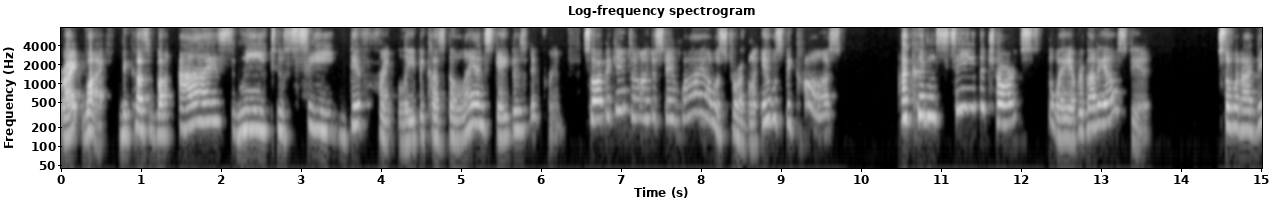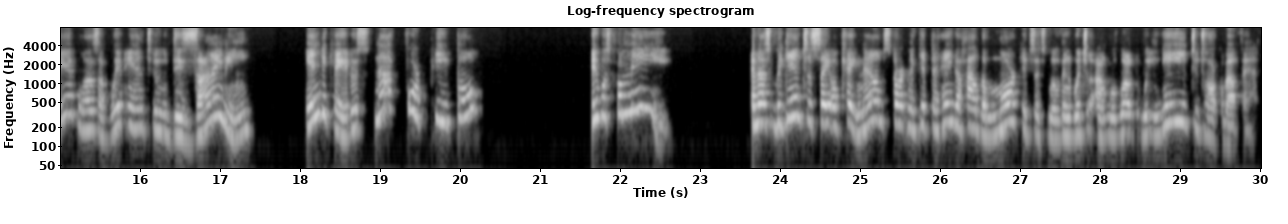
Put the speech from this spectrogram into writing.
Right? Why? Because my eyes need to see differently because the landscape is different. So I began to understand why I was struggling. It was because I couldn't see the charts the way everybody else did. So what I did was I went into designing indicators, not for people. It was for me. And I began to say, okay, now I'm starting to get the hang of how the markets is moving, which um, we need to talk about that.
